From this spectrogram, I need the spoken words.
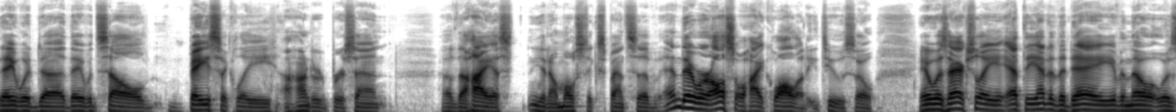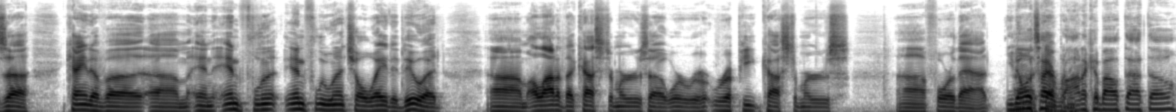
they would uh, they would sell basically hundred percent of the highest, you know, most expensive, and they were also high quality too. So it was actually at the end of the day, even though it was uh, kind of a um, an influ- influential way to do it, um, a lot of the customers uh, were re- repeat customers uh, for that. You know uh, what's company. ironic about that though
